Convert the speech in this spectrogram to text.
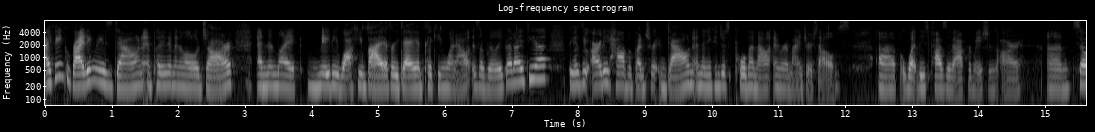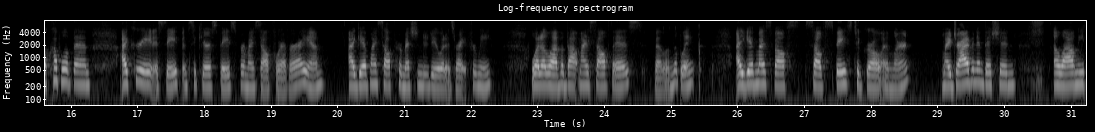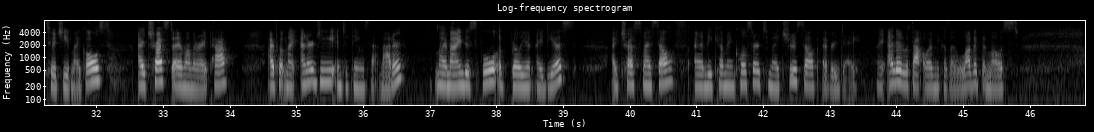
I think writing these down and putting them in a little jar and then like maybe walking by every day and picking one out is a really good idea because you already have a bunch written down and then you can just pull them out and remind yourselves of what these positive affirmations are. Um, so, a couple of them I create a safe and secure space for myself wherever I am. I give myself permission to do what is right for me. What I love about myself is fill in the blank. I give myself self space to grow and learn. My drive and ambition allow me to achieve my goals. I trust I am on the right path. I put my energy into things that matter. My mind is full of brilliant ideas. I trust myself. I am becoming closer to my true self every day. I ended with that one because I love it the most.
